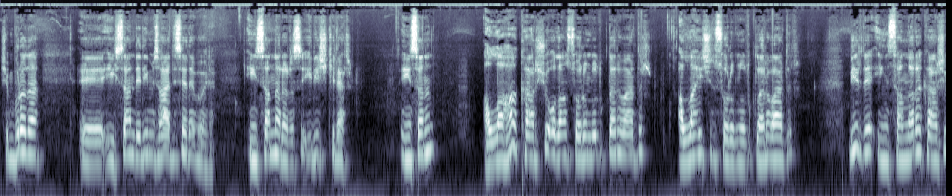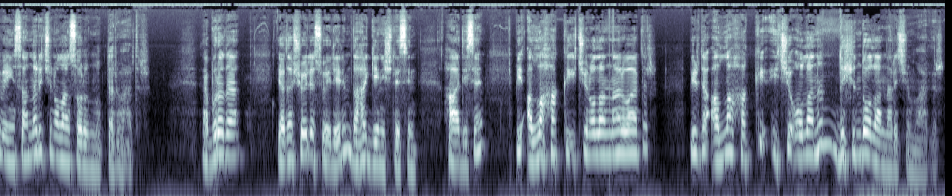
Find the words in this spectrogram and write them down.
Şimdi burada e, ihsan dediğimiz hadise de böyle. İnsanlar arası ilişkiler. İnsanın Allah'a karşı olan sorumlulukları vardır. Allah için sorumlulukları vardır. Bir de insanlara karşı ve insanlar için olan sorumlulukları vardır. Yani burada ya da şöyle söyleyelim daha genişlesin hadise. Bir Allah hakkı için olanlar vardır. Bir de Allah hakkı içi olanın dışında olanlar için vardır.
